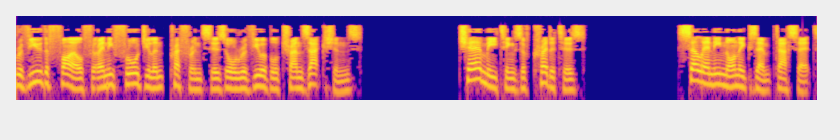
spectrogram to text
Review the file for any fraudulent preferences or reviewable transactions. Chair meetings of creditors. Sell any non-exempt assets.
